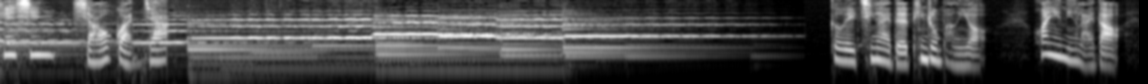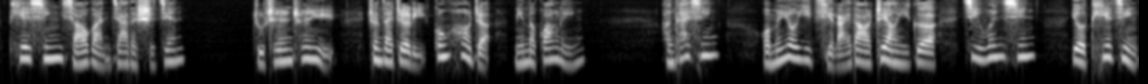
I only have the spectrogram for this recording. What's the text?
贴心小管家，各位亲爱的听众朋友，欢迎您来到贴心小管家的时间。主持人春雨正在这里恭候着您的光临。很开心，我们又一起来到这样一个既温馨又贴近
